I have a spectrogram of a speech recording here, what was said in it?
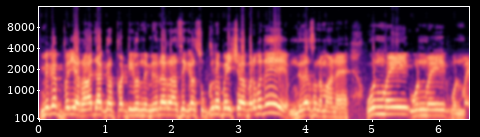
மிகப்பெரிய ராஜாக்கள் பட்டியலிருந்து மிதனராசிகள் சுக்கரபேஷ வருவது நிதர்சனமான உண்மை உண்மை உண்மை.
